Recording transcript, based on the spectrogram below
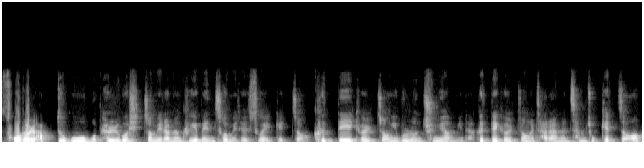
소를 앞두고 뭐 별거 시점이라면 그게 맨 처음이 될 수가 있겠죠. 그때의 결정이 물론 중요합니다. 그때 결정을 잘하면 참 좋겠죠.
